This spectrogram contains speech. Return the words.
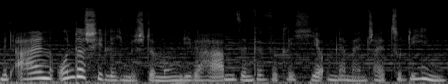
mit allen unterschiedlichen Bestimmungen, die wir haben, sind wir wirklich hier, um der Menschheit zu dienen,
